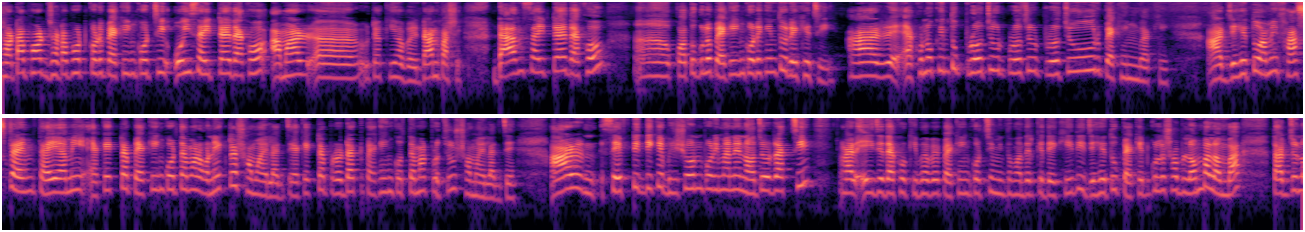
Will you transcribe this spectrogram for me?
ঝটাফট ঝটাফট করে প্যাকিং করছি। ওই সাইডটায় দেখো, আমার ওটা কি হবে? ডান পাশে। ডান সাইডটায় দেখো কতগুলো প্যাকিং করে কিন্তু রেখেছি। আর এখনও কিন্তু প্রচুর প্রচুর প্রচুর প্যাকিং বাকি। আর যেহেতু আমি ফার্স্ট টাইম তাই আমি এক একটা প্যাকিং করতে আমার অনেকটা সময় লাগছে। এক একটা প্রোডাক্ট প্যাকিং করতে আমার প্রচুর সময় লাগছে। আর সেফটির দিকে ভীষণ পরিমাণে নজর রাখছি। আর এই যে দেখো, কীভাবে প্যাকিং করছি আমি তোমাদেরকে দেখিয়ে দিই। যেহেতু প্যাকেটগুলো সব লম্বা লম্বা, তার জন্য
